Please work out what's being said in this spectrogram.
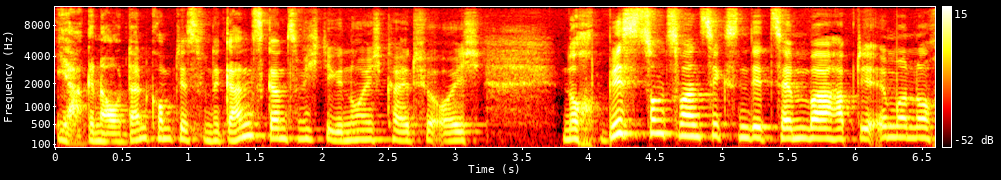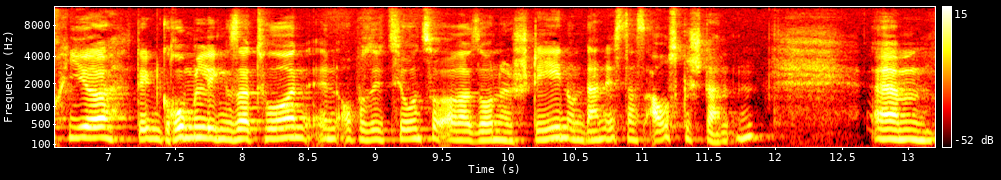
Ja, genau, und dann kommt jetzt eine ganz, ganz wichtige Neuigkeit für euch. Noch bis zum 20. Dezember habt ihr immer noch hier den grummeligen Saturn in Opposition zu eurer Sonne stehen und dann ist das ausgestanden. Ähm,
